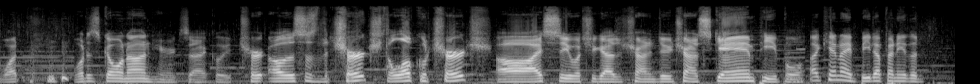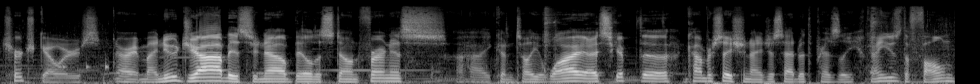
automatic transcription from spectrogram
What? what is going on here exactly? Church? Oh, this is the church? The local church? Oh, I see what you guys are trying to do. Trying to scam people. Why can't I beat up any of the churchgoers. All right, my new job is to now build a stone furnace. I couldn't tell you why. I skipped the conversation I just had with Presley. Can I use the phone?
